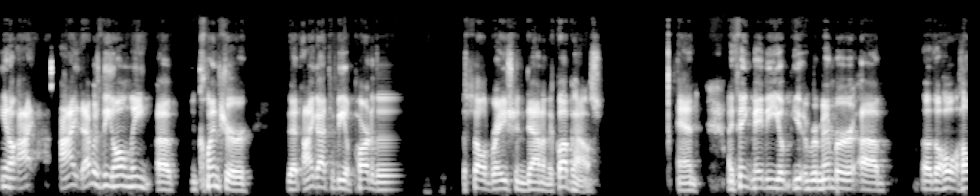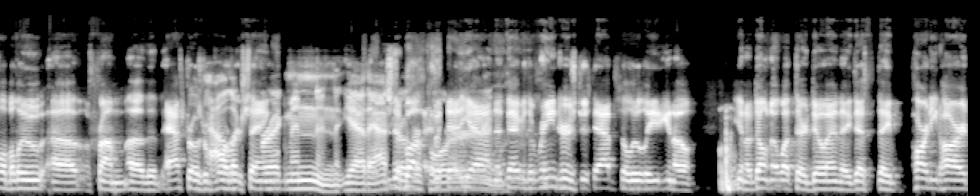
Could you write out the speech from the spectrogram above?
You know, I, I, that was the only uh, clincher that I got to be a part of the, the celebration down in the clubhouse. And I think maybe you, you remember uh, uh, the whole hullabaloo uh, from uh, the Astros reporter Alex saying Bregman and yeah, the Astros well, reporter. yeah, and, and- they, the Rangers just absolutely, you know, you know, don't know what they're doing. They just they partied hard.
